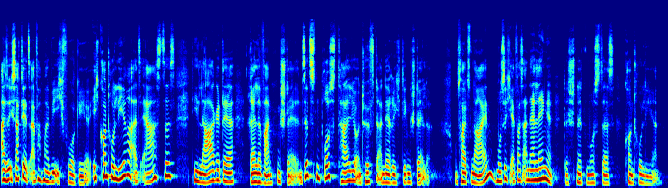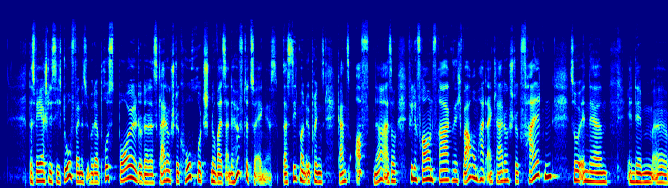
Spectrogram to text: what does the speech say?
Also ich sage dir jetzt einfach mal, wie ich vorgehe. Ich kontrolliere als erstes die Lage der relevanten Stellen. Sitzen Brust, Taille und Hüfte an der richtigen Stelle? Und falls nein, muss ich etwas an der Länge des Schnittmusters kontrollieren. Das wäre ja schließlich doof, wenn es über der Brust beult oder das Kleidungsstück hochrutscht, nur weil es an der Hüfte zu eng ist. Das sieht man übrigens ganz oft. Ne? Also viele Frauen fragen sich, warum hat ein Kleidungsstück Falten so in der in dem äh,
